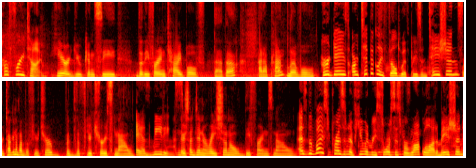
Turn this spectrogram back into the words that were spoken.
her free time. Here you can see the different type of data at a plant level. Her days are typically filled with presentations We're talking about the future, but the future is now. and meetings. And there's a generational difference now. As the Vice President of Human Resources for Rockwell Automation,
